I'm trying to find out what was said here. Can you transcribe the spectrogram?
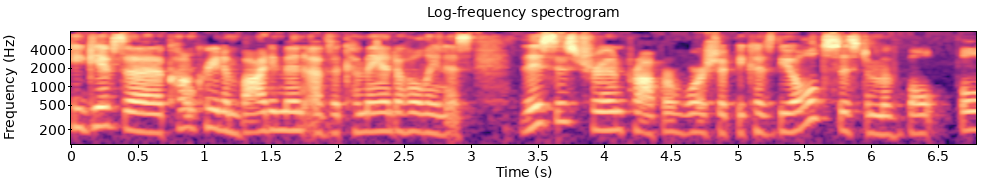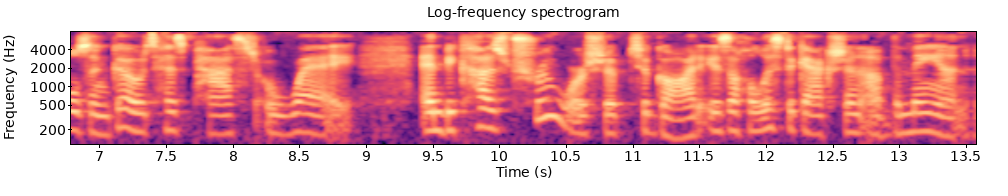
He gives a concrete embodiment of the command to holiness. This is true and proper worship because the old system of bulls and goats has passed away, and because true worship to God is a holistic action of the man.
